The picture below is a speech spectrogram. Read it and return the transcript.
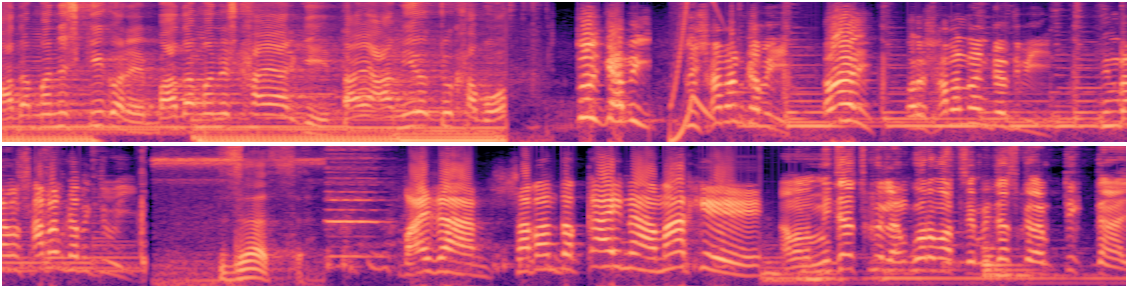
বাদাম মানুষ কি করে? বাদাম মানুষ খায় আর কি। তাই আমিও একটু খাব। তুই খাবি? তুই সাবান খাবি? এই ওরে সাবান রাখতে দিবি। তিন বেলা সাবান খাবি তুই। আচ্ছা ভাইজান সাবান তো কাই না আমাকে। আমার মিজাজ করলাম গরম আছে মিজাজ করলাম ঠিক নাই।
